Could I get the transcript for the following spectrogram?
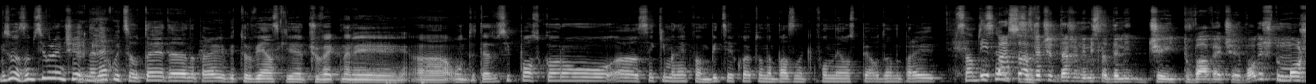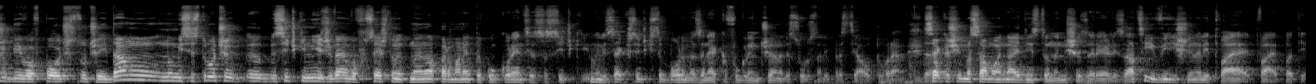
Мисля, съм сигурен, че на някой целта е да направи витровианския човек нали, а, от детето си. По-скоро а, всеки има някаква амбиция, която на база на какво не е успял да направи сам за себе си. Аз, аз вече даже не мисля дали, че и това вече е водещо. Може би в повече случаи да, но, но ми се струва, че е, всички ние живеем в усещането на една перманентна конкуренция с всички. Нали, сякаш всички се бориме за някакъв ограничен ресурс нали, през цялото време. Да. Сякаш има само една единствена ниша за реализация и видиш ли, нали, това е, това е пътя.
